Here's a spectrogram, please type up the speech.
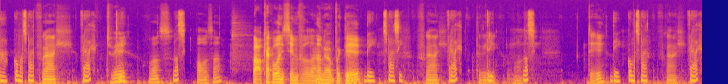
A, komma, spa, Vraag vraag, 2 Twee. was... was, dat? Wauw, ik ga gewoon iets invullen, hè. Ja, pak B. B, spatie, Vraag vraag, 3 Drie. was... D. D, komma, spa, Vraag vraag,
